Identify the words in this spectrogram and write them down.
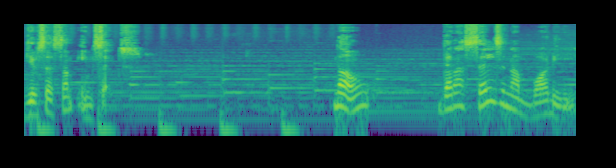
gives us some insights. Now, there are cells in our body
